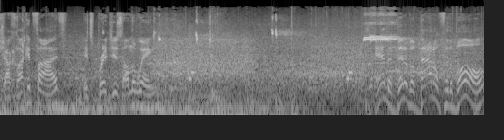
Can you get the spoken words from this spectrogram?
Shot clock at five. It's Bridges on the wing. And a bit of a battle for the ball.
